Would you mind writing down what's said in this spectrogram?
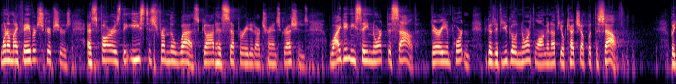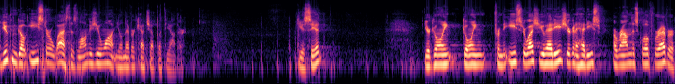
One of my favorite scriptures as far as the east is from the west, God has separated our transgressions. Why didn't He say north to south? Very important, because if you go north long enough, you'll catch up with the south. But you can go east or west as long as you want, you'll never catch up with the other. Do you see it? You're going, going from the east or west, you head east, you're going to head east around this globe forever.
